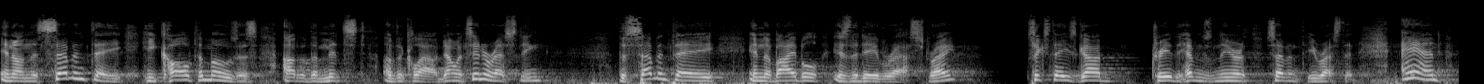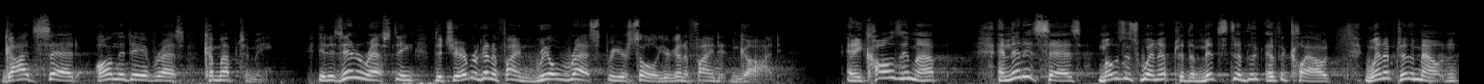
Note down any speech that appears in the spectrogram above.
and on the seventh day he called to Moses out of the midst of the cloud. Now it's interesting. The seventh day in the Bible is the day of rest, right? Six days God created the heavens and the earth, seventh he rested. And God said, on the day of rest, come up to me. It is interesting that you're ever going to find real rest for your soul. You're going to find it in God. And he calls him up. And then it says, Moses went up to the midst of the, of the cloud, went up to the mountain,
